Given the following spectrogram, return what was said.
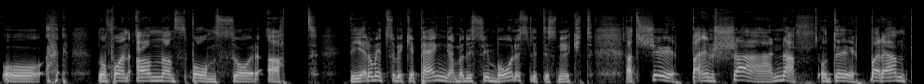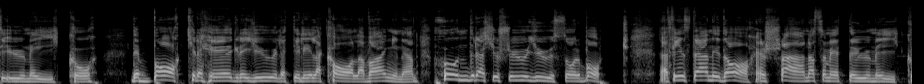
Och de får en annan sponsor att det ger dem inte så mycket pengar, men det är symboliskt lite snyggt. Att köpa en stjärna och döpa den till Umeå IK. Det bakre högre hjulet i lilla Karlavagnen, 127 ljusår bort. Där finns det än idag, en stjärna som heter Umeå IK.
